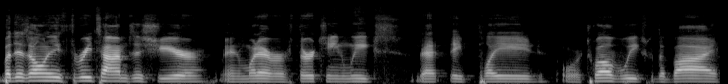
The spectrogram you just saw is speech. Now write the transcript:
but there's only three times this year in whatever 13 weeks that they've played or 12 weeks with the bye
